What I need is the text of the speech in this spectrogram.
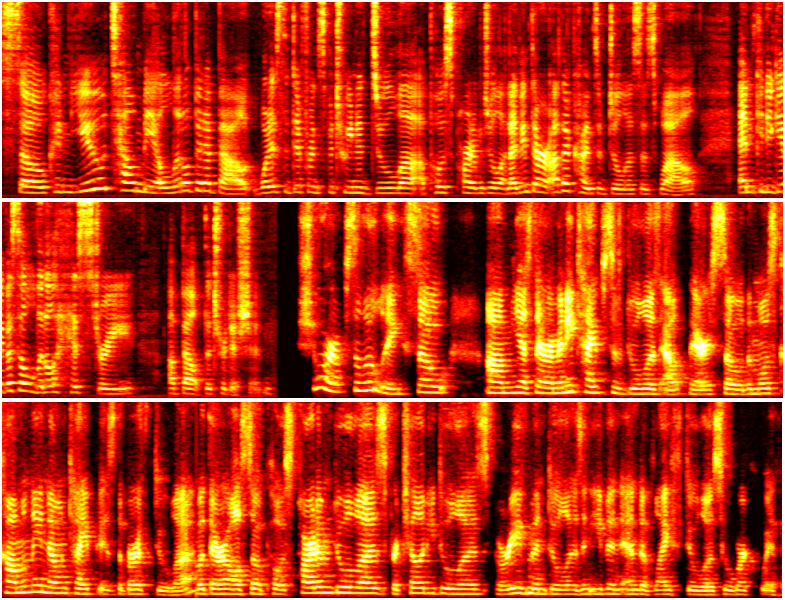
So can you tell me a little bit about what is the difference between a doula, a postpartum doula, and I think there are other kinds of doulas as well. And can you give us a little history about the tradition? Sure, absolutely. So um, yes, there are many types of doulas out there. So the most commonly known type is the birth doula, but there are also postpartum doulas, fertility doulas, bereavement doulas, and even end of life doulas who work with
